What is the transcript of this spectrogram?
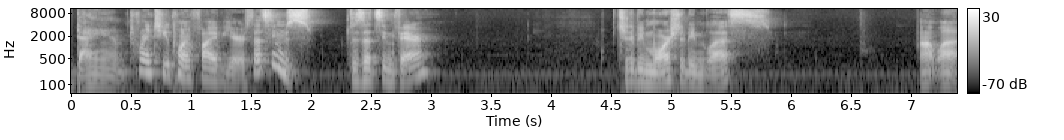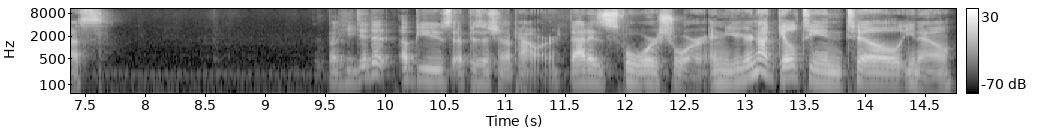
damn, 22.5 years. That seems. Does that seem fair? Should it be more? Should it be less? Not less. But he did abuse a position of power. That is for sure. And you're not guilty until, you know,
